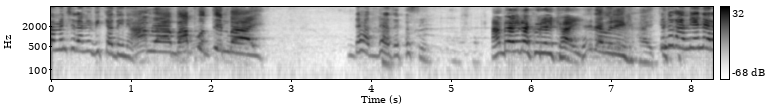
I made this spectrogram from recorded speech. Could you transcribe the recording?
মানুষের আমি ভিক্ষা দিই না আমরা বাপু তিন ভাই। দেখা দেখা যাইতেছি। আমরা এটা করেই খাই। এটা করে খাই। কিন্তু আমি এনার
